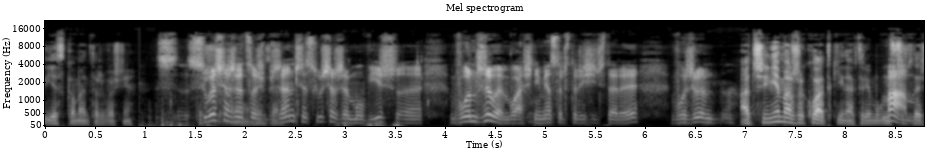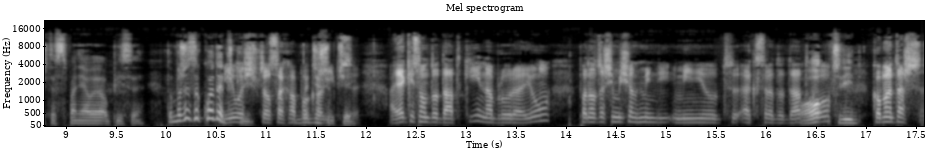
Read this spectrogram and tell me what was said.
jest komentarz właśnie. Słyszę, że e, coś brzęczy, słyszę, że mówisz. E, Włączyłem właśnie Miasto 44, włożyłem A czy nie masz okładki, na której mógłbyś Mam. przeczytać te wspaniałe opisy? To może z okładeczki. Miłość w czasach apokalipsy. A jakie są dodatki na Blu-rayu? Ponad 80 mini- minut ekstra O, dodatków. czyli Komentarz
